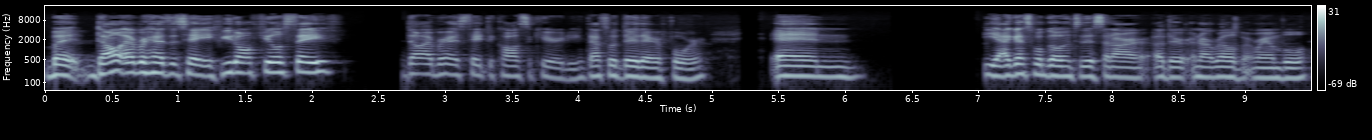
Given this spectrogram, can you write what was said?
but don't ever hesitate if you don't feel safe. Don't ever hesitate to call security. That's what they're there for. And yeah, I guess we'll go into this in our other in our relevant ramble.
